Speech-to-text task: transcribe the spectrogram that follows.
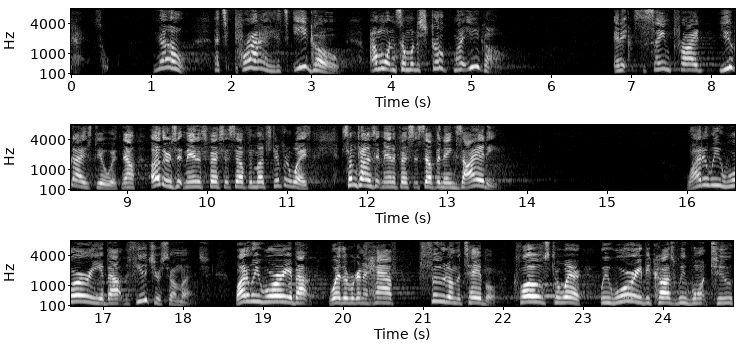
Okay, so, no, that's pride. It's ego. I'm wanting someone to stroke my ego. And it's the same pride you guys deal with. Now, others, it manifests itself in much different ways. Sometimes it manifests itself in anxiety. Why do we worry about the future so much? Why do we worry about whether we're going to have food on the table, clothes to wear. We worry because we want to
